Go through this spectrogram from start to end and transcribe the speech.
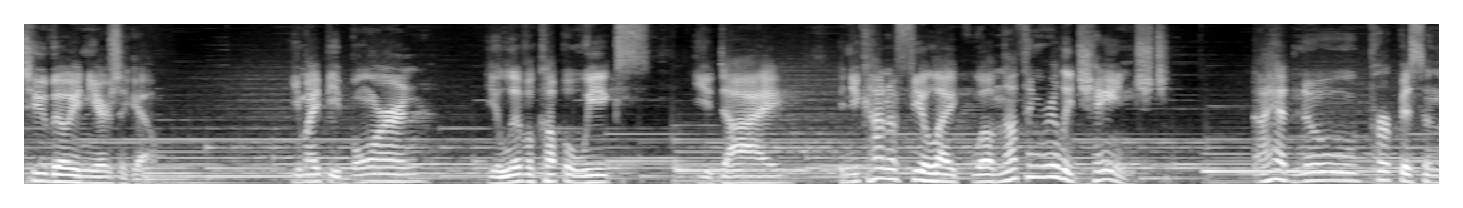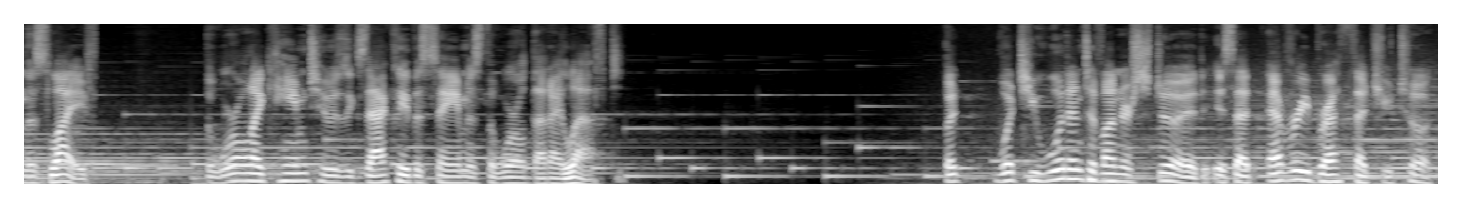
two billion years ago. You might be born, you live a couple weeks, you die, and you kind of feel like, well, nothing really changed. I had no purpose in this life. The world I came to is exactly the same as the world that I left. But what you wouldn't have understood is that every breath that you took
